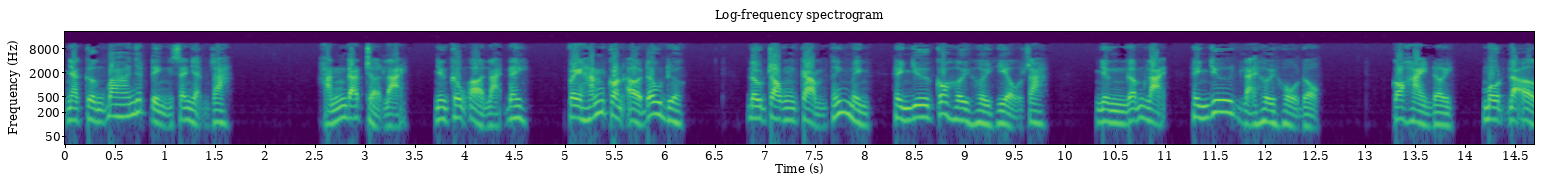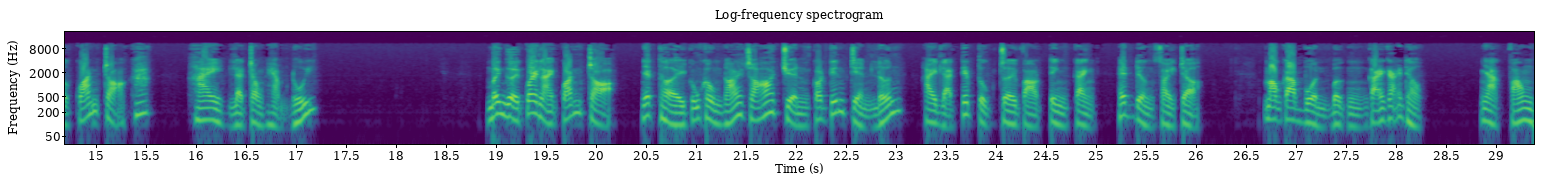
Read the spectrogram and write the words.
nhà cường ba nhất định sẽ nhận ra. Hắn đã trở lại, nhưng không ở lại đây. Vậy hắn còn ở đâu được? Đầu trong cảm thấy mình hình như có hơi hơi hiểu ra. Nhưng ngẫm lại, hình như lại hơi hồ đồ. Có hai nơi, một là ở quán trọ khác, hai là trong hẻm núi. Mấy người quay lại quán trọ, nhất thời cũng không nói rõ chuyện có tiến triển lớn hay là tiếp tục rơi vào tình cảnh hết đường xoay trở. Mau ca buồn bực gãi gãi đầu. Nhạc Phong,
